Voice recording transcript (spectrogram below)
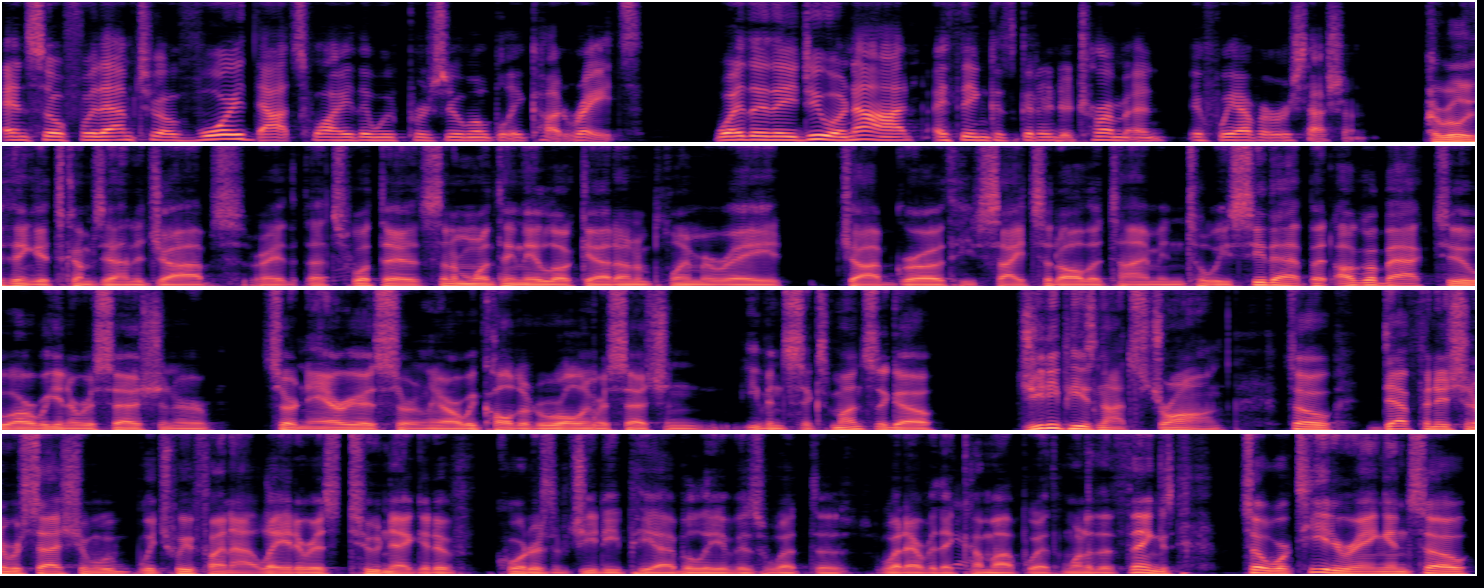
And so for them to avoid that's why they would presumably cut rates. Whether they do or not, I think is going to determine if we have a recession. I really think it comes down to jobs, right? That's what that's the number one thing they look at unemployment rate, job growth. He cites it all the time until we see that. But I'll go back to are we in a recession or certain areas certainly are. We called it a rolling recession even six months ago. GDP is not strong. So definition of recession, which we find out later, is two negative quarters of GDP. I believe is what the whatever they yeah. come up with. One of the things. So we're teetering, and so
